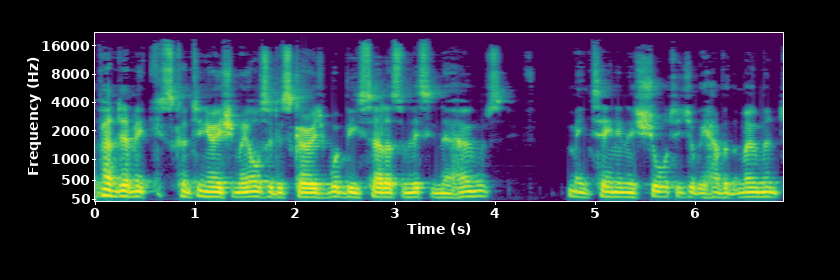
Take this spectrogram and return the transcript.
the pandemic's continuation may also discourage would be sellers from listing their homes, maintaining the shortage that we have at the moment.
